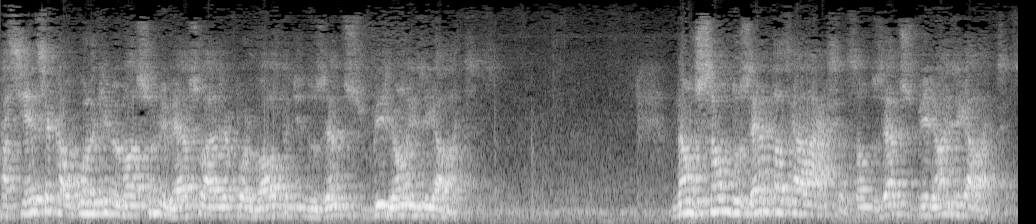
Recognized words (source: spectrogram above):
A ciência calcula que no nosso universo haja por volta de 200 bilhões de galáxias. Não são 200 galáxias, são 200 bilhões de galáxias.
